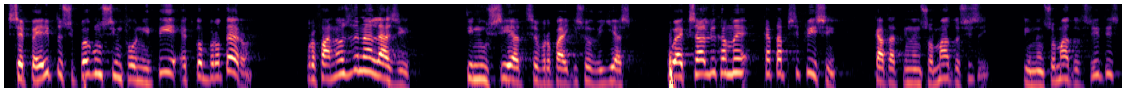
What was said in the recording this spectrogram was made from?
σε περίπτωση που έχουν συμφωνηθεί εκ των προτέρων. Προφανώς δεν αλλάζει την ουσία της Ευρωπαϊκής Οδηγίας, που εξάλλου είχαμε καταψηφίσει κατά την ενσωμάτωσή την ενσωμάτωσή της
